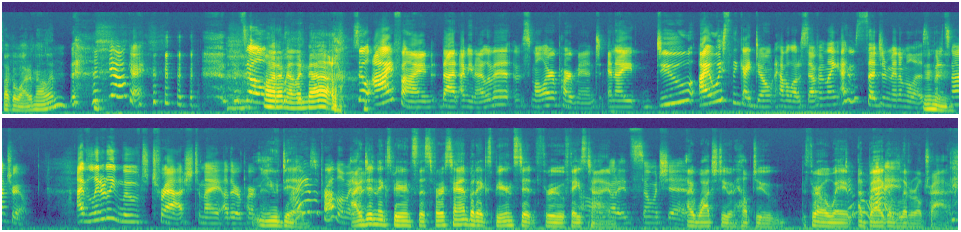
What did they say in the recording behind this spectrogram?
Fuck a watermelon. yeah, okay. so, Watermelon, no. so I find that I mean I live in a smaller apartment, and I do. I always think I don't have a lot of stuff. I'm like I'm such a minimalist, but it's Mhm. not true. I've literally moved trash to my other apartment. You did. I have a problem. I, didn't experience this firsthand, but I experienced it through FaceTime. Oh my god, it's so much shit. I watched you and helped you throw away a bag why. of literal trash.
